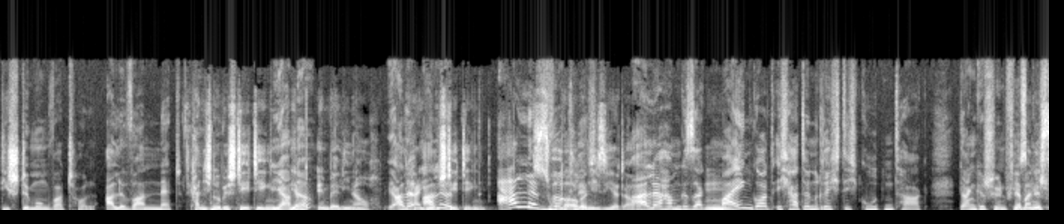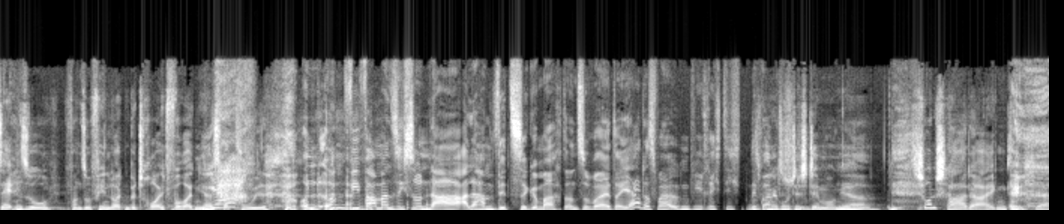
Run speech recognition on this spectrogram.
die Stimmung war toll. Alle waren nett. Kann ich nur bestätigen. Ja, ne? in Berlin auch. Alle, Kann ich alle, nur bestätigen. Alle Super wirklich. organisiert auch. Alle haben gesagt, mhm. mein Gott, ich hatte einen richtig guten Tag. Dankeschön fürs Ja, man ist selten so von so vielen Leuten betreut worden. Ja, ja. das war cool. Und irgendwie war man sich so nah, alle haben Witze gemacht und so weiter. Ja, das war irgendwie richtig eine Das war eine gute Stimmung, Stimmung ja. Mhm. Schon schade schade eigentlich, ja.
